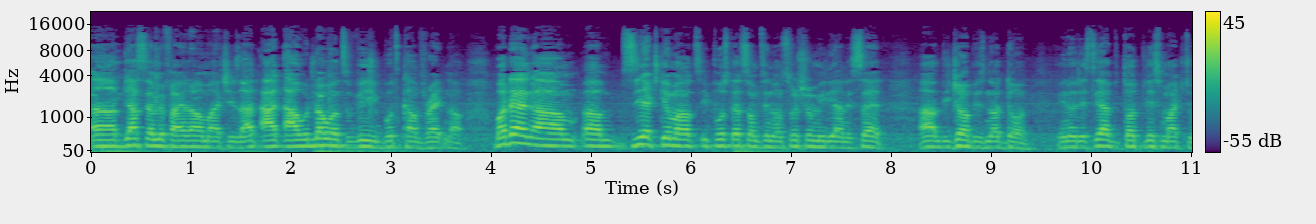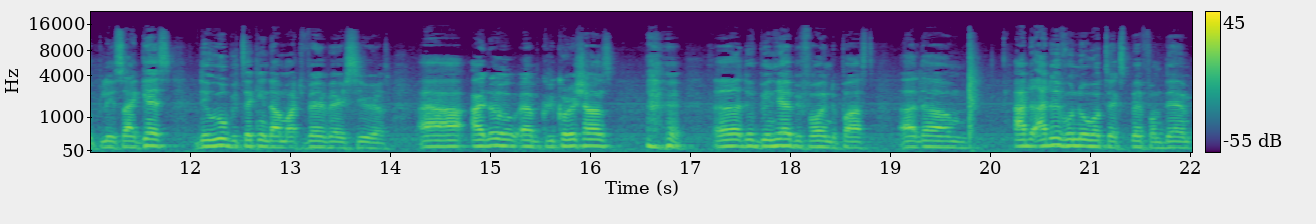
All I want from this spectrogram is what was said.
uh, their semi-final matches. I, I I would not want to be in both camps right now. But then um, um, ZH came out, he posted something on social media and he said um, the job is not done. You know, they still have the third place match to play. So I guess they will be taking that match very, very serious. Uh, I know um, the Croatians, uh, they've been here before in the past. And um, I, I don't even know what to expect from them.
